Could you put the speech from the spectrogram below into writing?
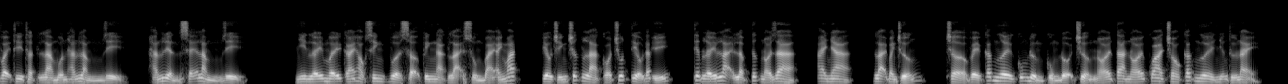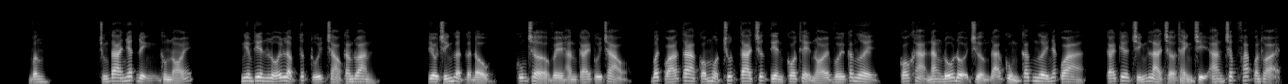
vậy thì thật là muốn hắn làm gì, hắn liền sẽ làm gì. Nhìn lấy mấy cái học sinh vừa sợ kinh ngạc lại sùng bái ánh mắt, tiêu chính trước là có chút tiểu đắc ý, tiếp lấy lại lập tức nói ra, ai nha, lại bành trướng trở về các ngươi cũng đừng cùng đội trưởng nói ta nói qua cho các ngươi những thứ này. Vâng. Chúng ta nhất định không nói. Nghiêm thiên lỗi lập tức túi chào cam đoan. Tiêu chính gật gật đầu, cũng trở về hắn cái túi chào. Bất quá ta có một chút ta trước tiên có thể nói với các ngươi, có khả năng đỗ đội trưởng đã cùng các ngươi nhắc qua, cái kia chính là trở thành trị an chấp pháp quan thoại,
